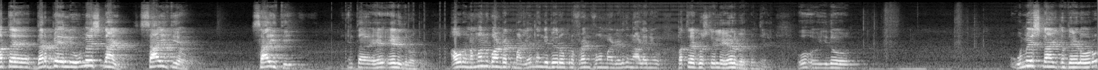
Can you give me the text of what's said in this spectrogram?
ಮತ್ತು ದರ್ಬೆಯಲ್ಲಿ ಉಮೇಶ್ ನಾಯ್ಕ್ ಸಾಹಿತಿ ಅವರು. ಸಾಹಿತಿ ಅಂತ ಹೇಳಿದರು ಒಬ್ಬರು ಅವರು ನಮ್ಮನ್ನು ಕಾಂಟ್ಯಾಕ್ಟ್ ಮಾಡಲಿ ನನಗೆ ಬೇರೊಬ್ಬರು ಫ್ರೆಂಡ್ ಫೋನ್ ಮಾಡಿ ಹೇಳಿದ್ರು ನಾಳೆ ನೀವು ಪತ್ರಿಕಾಗೋಷ್ಠಿಯಲ್ಲಿ ಹೇಳಬೇಕು ಅಂತೇಳಿ ಓ, ಇದು ಉಮೇಶ್ ನಾಯ್ಕ್ ಅಂತ ಹೇಳುವವರು,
